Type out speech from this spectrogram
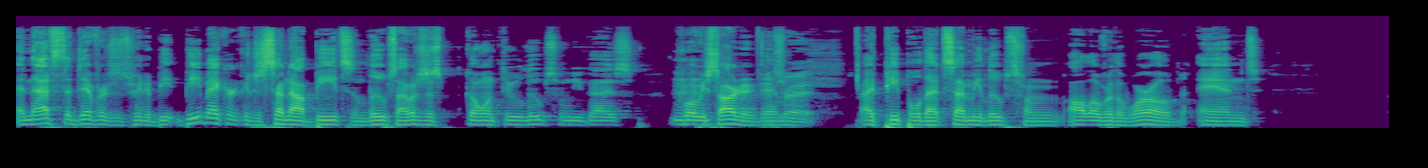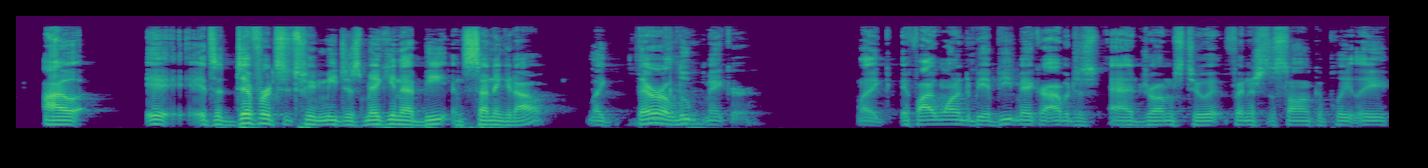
And that's the difference between a beat beat maker could just send out beats and loops. I was just going through loops when you guys before we Mhm. started. that's right I have people that send me loops from all over the world, and I it, it's a difference between me just making that beat and sending it out. Like they're a loop maker. Like if I wanted to be a beat maker, I would just add drums to it, finish the song completely,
